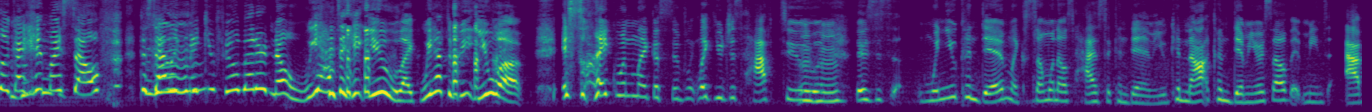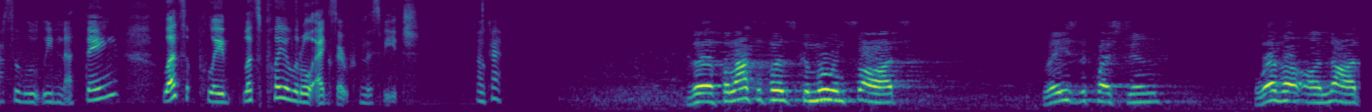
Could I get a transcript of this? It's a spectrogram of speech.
Look, I hit myself. Does that like make you feel better? No, we have to hit you. Like we have to beat you up. It's like when like a sibling, like you just have to. Mm-hmm. There's this when you condemn, like someone else has to condemn. You cannot condemn yourself. It means absolutely nothing. Let's play. Let's play a little excerpt from the speech. Okay. The philosophers Camus and Sartre raised the question whether or not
